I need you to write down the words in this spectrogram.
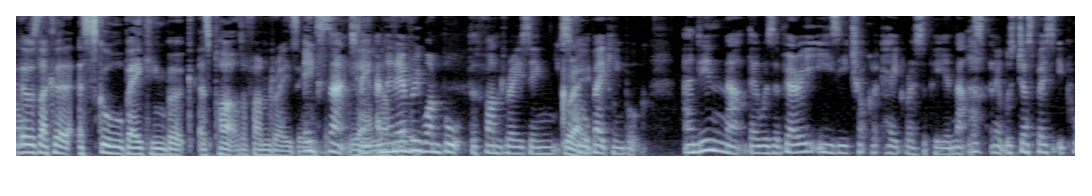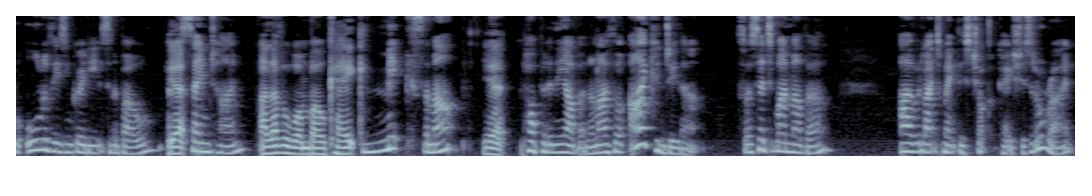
there was like a, a school baking book as part of the fundraising. exactly, Yeah, and then everyone bought the fundraising school baking book. And in that, there was a very easy chocolate cake recipe, and that was, and it was just basically put all of these ingredients in a bowl at Yeah. the same time, I love a one bowl cake. mix them up, Yeah. pop it in the oven. And I thought, I can do that. So I said to my mother, I would like to make this chocolate cake. She said, All right.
